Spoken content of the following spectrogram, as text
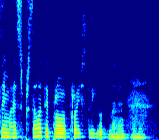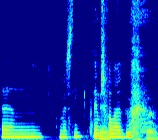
tem mais expressão até para o, para o exterior, não é? Uhum, uhum. Hum, mas sim, podemos Sim. falar do. É.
